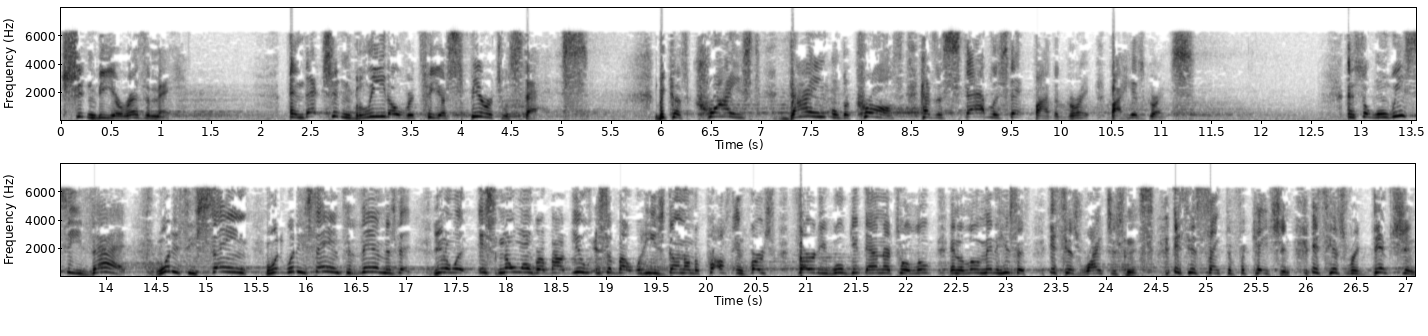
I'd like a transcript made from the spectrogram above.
shouldn't be your resume. And that shouldn't bleed over to your spiritual status. Because Christ dying on the cross has established that by the great, by His grace. And so when we see that, what is he saying? What, what he's saying to them is that, you know what, it's no longer about you, it's about what he's done on the cross. In verse 30, we'll get down there to a little, in a little minute. He says, it's his righteousness, it's his sanctification, it's his redemption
